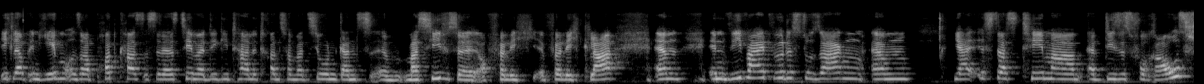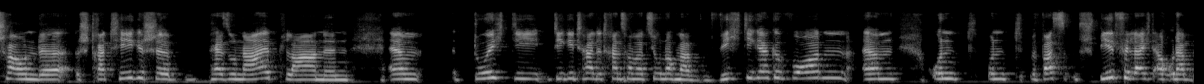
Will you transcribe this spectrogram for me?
ich glaube, in jedem unserer Podcasts ist das Thema digitale Transformation ganz ähm, massiv, ist ja auch völlig, völlig klar. Ähm, inwieweit würdest du sagen, ähm, ja, ist das Thema äh, dieses vorausschauende strategische Personalplanen ähm, durch die digitale Transformation nochmal wichtiger geworden? Ähm, und, und was spielt vielleicht auch oder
